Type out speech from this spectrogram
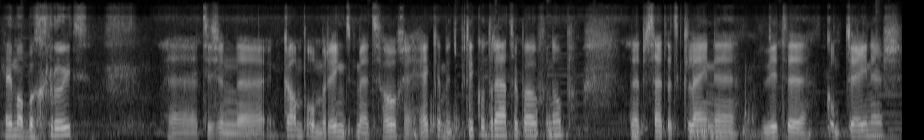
helemaal begroeid. Uh, het is een uh, kamp omringd met hoge hekken met prikkeldraad erbovenop. En het bestaat uit kleine witte containers.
